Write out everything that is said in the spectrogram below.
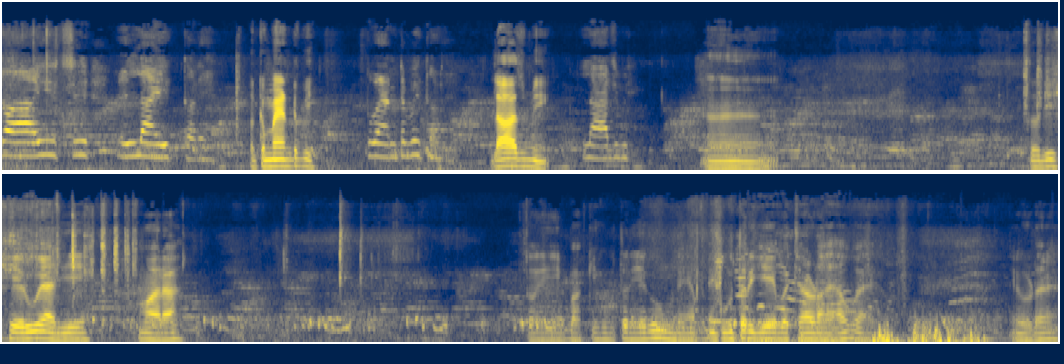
गाइस लाइक करें। और कमेंट भी। कमेंट भी करें। लाजमी। लाजमी। तो जी शेरू है जी हमारा। तो ये बाकी कबूतर ये घूम रहे हैं अपने। कबूतर ये बच्चा उड़ाया हुआ है। ये उड़ रहा है।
